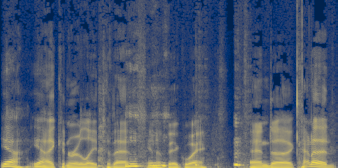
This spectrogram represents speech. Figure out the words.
yeah, yeah, I can relate to that in a big way. And uh, kind of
